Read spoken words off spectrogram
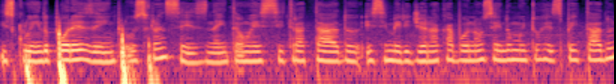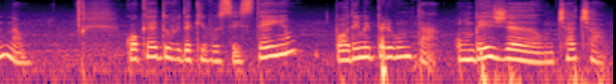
excluindo, por exemplo, os franceses. Né? Então, esse tratado, esse meridiano acabou não sendo muito respeitado, não. Qualquer dúvida que vocês tenham, podem me perguntar. Um beijão, tchau, tchau.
